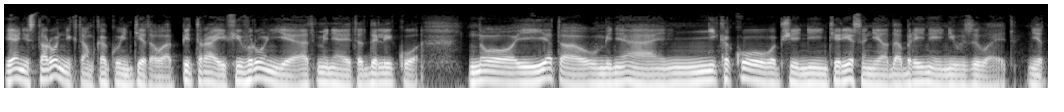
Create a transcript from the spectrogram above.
Я не сторонник там какой-нибудь этого Петра и Февронья, от меня это далеко. Но и это у меня никакого вообще ни интереса, ни одобрения не вызывает. Нет.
